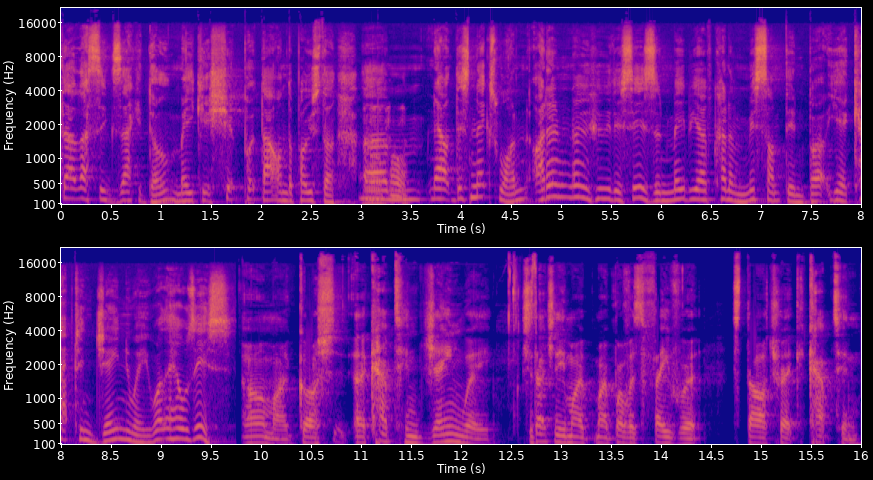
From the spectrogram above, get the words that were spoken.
That, that's exactly. Don't make it shit. Put that on the poster. Um, Now, this next one, I don't know who this is, and maybe I've kind of missed something. But yeah, Captain Janeway. What the hell is this? Oh my gosh, uh, Captain Janeway. She's actually my, my brother's favorite Star Trek captain.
